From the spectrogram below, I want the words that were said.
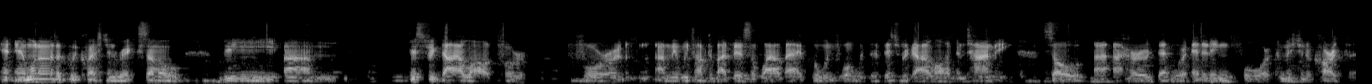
And, and one other quick question, Rick. So the, um, district dialogue for, for, I mean, we talked about this a while back, moving forward with the district dialogue and timing. So I, I heard that we're editing for Commissioner Carthen.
